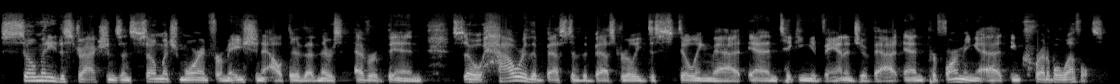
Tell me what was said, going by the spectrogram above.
so many distractions and so much more information out there than there's ever been. So how are the best of the best really distilling that and taking advantage of that and performing at incredible levels?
